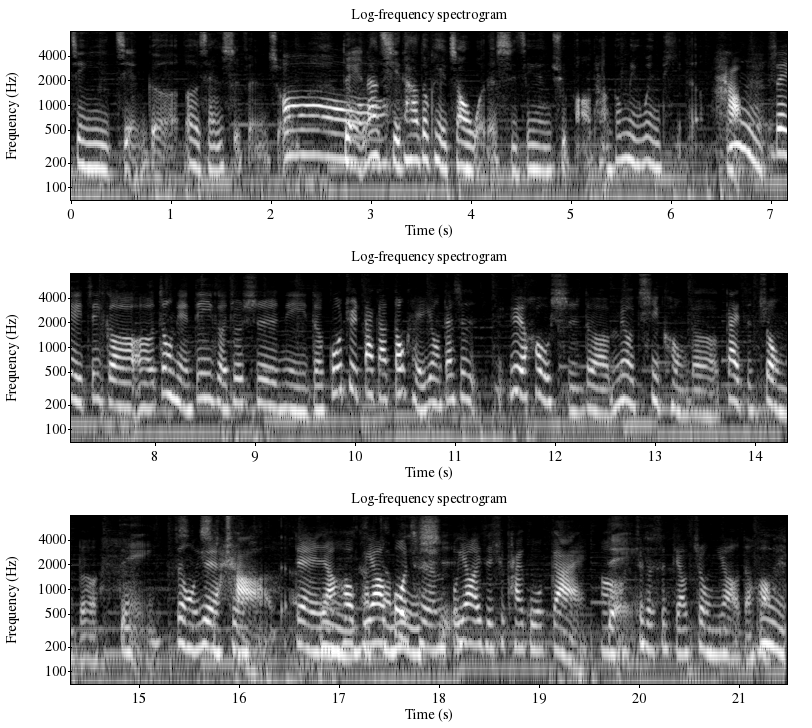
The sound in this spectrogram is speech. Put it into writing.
建议减个二三十分钟哦。对，那其他都可以照我的时间去煲汤，都没问题的。好，嗯、所以这个呃，重点第一个就是你的锅具大家都可以用，但是越厚实的、没有气孔的、盖子重的，对，这种越好。好的对，然后不要过程，嗯、不要一直去开锅盖，对、哦，这个是比较重要的哈。嗯、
